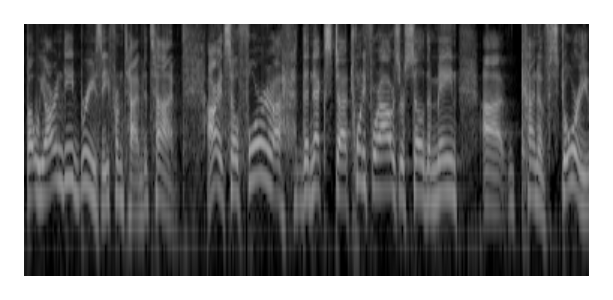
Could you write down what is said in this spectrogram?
but we are indeed breezy from time to time. All right, so for uh, the next uh, 24 hours or so, the main uh, kind of story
